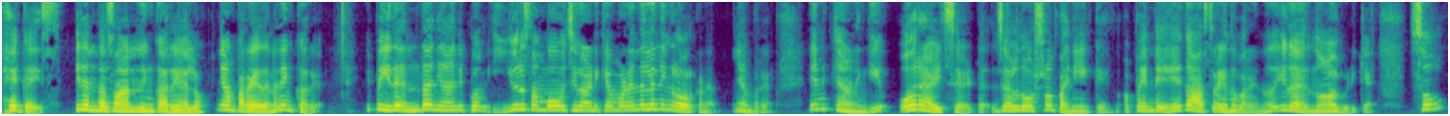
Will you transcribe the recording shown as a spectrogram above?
ഹേ ഗൈസ് ഇതെന്താ സാധനം നിങ്ങൾക്ക് അറിയാലോ ഞാൻ പറയാതെ തന്നെ നിങ്ങൾക്ക് അറിയാം ഇപ്പം ഇതെന്താ ഞാനിപ്പം ഈ ഒരു സംഭവം വെച്ച് കാണിക്കാൻ പോണെന്നല്ല നിങ്ങൾ ഓർക്കണേ? ഞാൻ പറയാം. എനിക്കാണെങ്കിൽ ഒരാഴ്ചയായിട്ട് ജലദോഷവും പനിയൊക്കെ ആയിരുന്നു. അപ്പം എന്റെ ഏക ആശ്രയം എന്ന് പറയുന്നത് ഇതായിരുന്നു ആവി പിടിക്കാൻ. സോ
